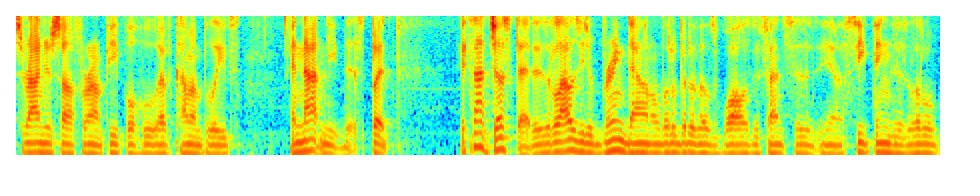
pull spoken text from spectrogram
surround yourself around people who have common beliefs. And not need this. But it's not just that. It allows you to bring down a little bit of those walls, defenses. You know, see things as a little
